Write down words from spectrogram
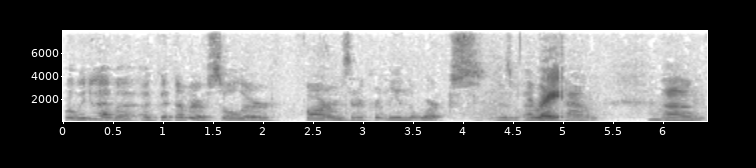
Well, we do have a, a good number of solar farms that are currently in the works as, around Right. town. Um,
